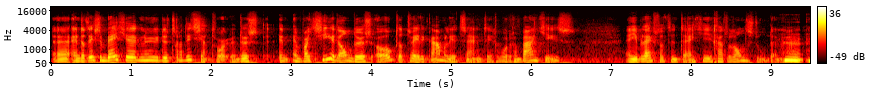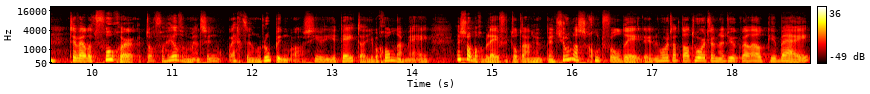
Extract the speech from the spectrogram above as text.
Uh, en dat is een beetje nu de traditie aan het worden. Dus, en, en wat zie je dan dus ook, dat Tweede Kamerlid zijn tegenwoordig een baantje is. En je blijft dat een tijdje en je gaat wat anders doen daarna. Terwijl het vroeger toch voor heel veel mensen echt een roeping was. Je, je deed dat, je begon daarmee. En sommigen bleven tot aan hun pensioen als ze goed voldeden. En hoort dat, dat hoort er natuurlijk wel elke keer bij.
